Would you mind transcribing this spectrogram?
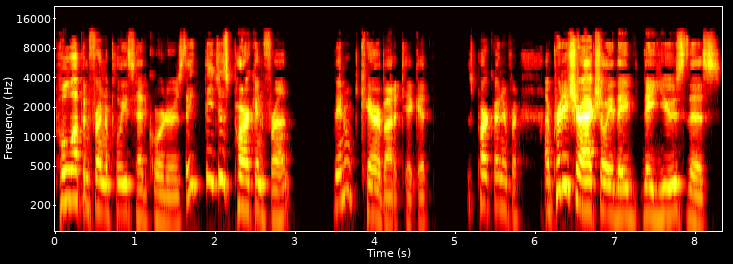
pull up in front of police headquarters. They they just park in front. They don't care about a ticket. Just park right in front. I'm pretty sure actually they they use this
